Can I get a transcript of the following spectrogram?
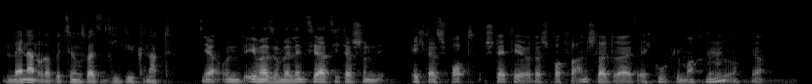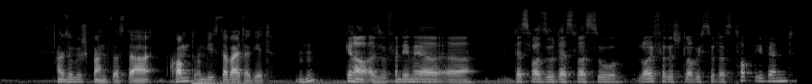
Männern oder beziehungsweise die geknackt. Ja, und immer so Valencia hat sich da schon echt als Sportstätte oder Sportveranstalter da jetzt echt gut gemacht. Mhm. Also, ja. also gespannt, was da kommt und wie es da weitergeht. Mhm. Genau, also von dem her, äh, das war so das, was so läuferisch, glaube ich, so das Top-Event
